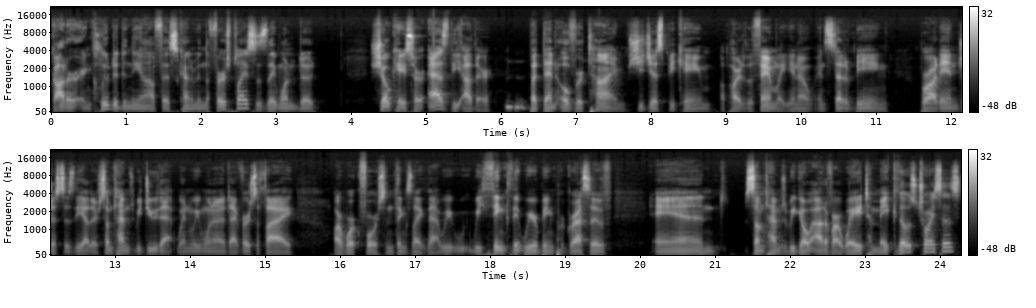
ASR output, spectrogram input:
got her included in the office kind of in the first place is they wanted to showcase her as the other. Mm-hmm. But then over time, she just became a part of the family, you know, instead of being brought in just as the other. Sometimes we do that when we want to diversify our workforce and things like that. We we think that we're being progressive and sometimes we go out of our way to make those choices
